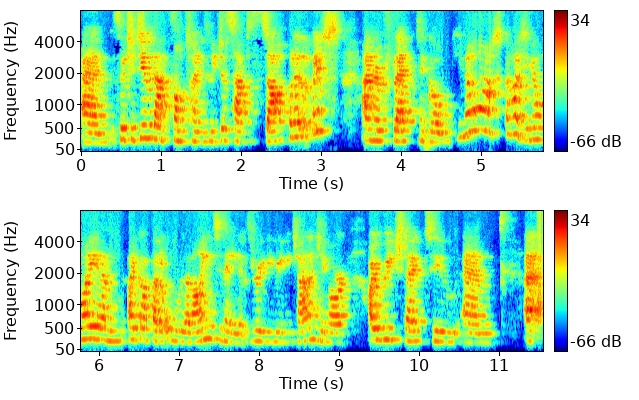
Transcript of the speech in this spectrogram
Um, so to do that, sometimes we just have to stop a little bit and reflect and go, you know what, God, you know, I um I got that over the line today and it was really, really challenging. Or I reached out to um a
